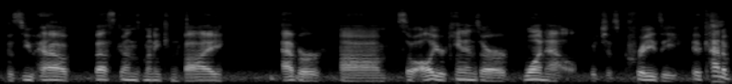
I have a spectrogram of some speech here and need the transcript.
because you have best guns money can buy ever. Um, so all your cannons are 1L, which is crazy. It kind of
